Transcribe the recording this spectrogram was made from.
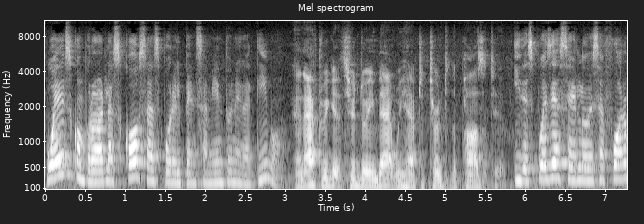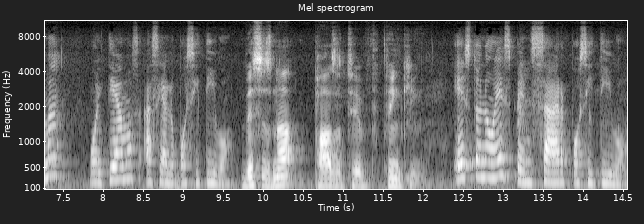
Puedes comprobar las cosas por el pensamiento negativo And after we get through doing that, we have to turn to the positive. y después de hacerlo de esa forma, volteamos hacia lo positivo. This is not positive thinking. Esto no es pensar positivo,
